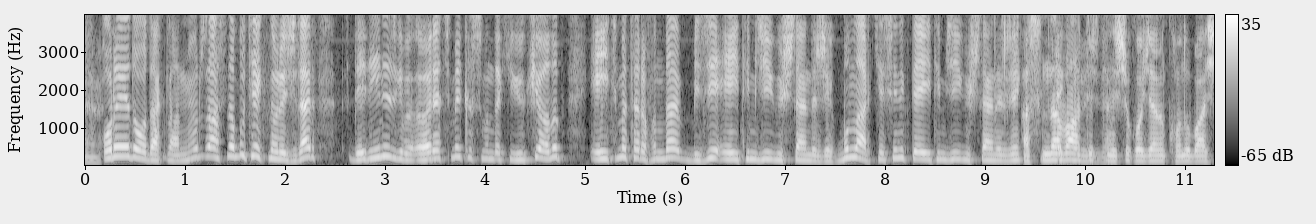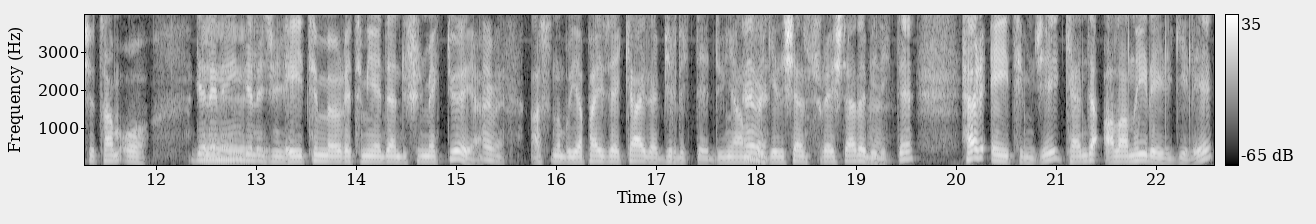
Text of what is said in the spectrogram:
Evet. Oraya da odaklanmıyoruz. Aslında bu teknolojiler dediğiniz gibi öğretme kısmındaki yükü alıp eğitme tarafında bizi eğitimciyi güçlendirecek. Bunlar kesinlikle eğitimciyi güçlendirecek Aslında. Vahdettin Işık Hoca'nın konu başlığı tam o. Geleneğin Ee, geleceği. Eğitim ve öğretimi yeniden düşünmek diyor ya. Evet. Aslında bu yapay zeka ile birlikte dünyamızda Evet. gelişen süreçlerle birlikte her eğitimci kendi alanı ile ilgili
